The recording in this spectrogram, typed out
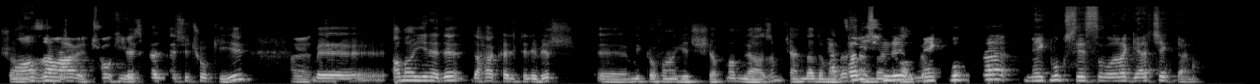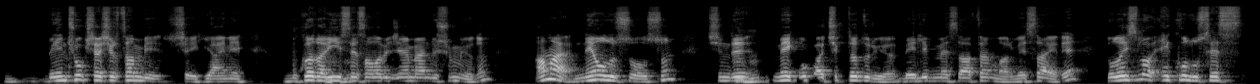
Şu an Muazzam abi çok iyi. ses kalitesi çok iyi. Evet. Ee, ama yine de daha kaliteli bir e, mikrofona geçiş yapmam lazım. Kendi adıma Ya da tabii şimdi aldım. MacBook'ta MacBook sesi olarak gerçekten beni çok şaşırtan bir şey. Yani bu kadar iyi Hı hı. ses alabileceğimi ben düşünmüyordum. Ama ne olursa olsun şimdi Hı hı. MacBook açıkta duruyor. Belli bir mesafen var vesaire. Dolayısıyla o ekolu ses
